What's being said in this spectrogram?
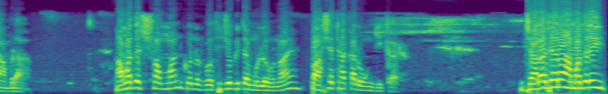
আমরা। আমাদের সম্মান প্রতিযোগিতামূলক নয়, পাশে থাকার অঙ্গীকার। যারা যারা আমাদের এই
